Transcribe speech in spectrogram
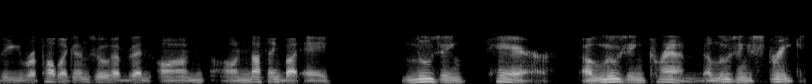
the Republicans who have been on on nothing but a losing hair, a losing trend, a losing streak.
